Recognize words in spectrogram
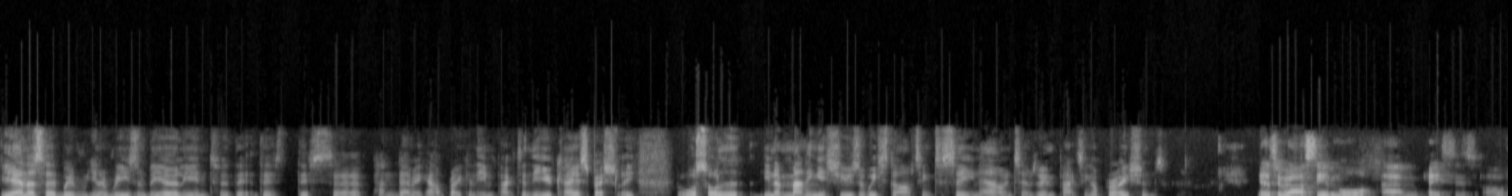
Yeah, and I said we're you know reasonably early into the, this this uh, pandemic outbreak and the impact in the UK especially. But what sort of you know manning issues are we starting to see now in terms of impacting operations? Yeah, so we are seeing more um, cases of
